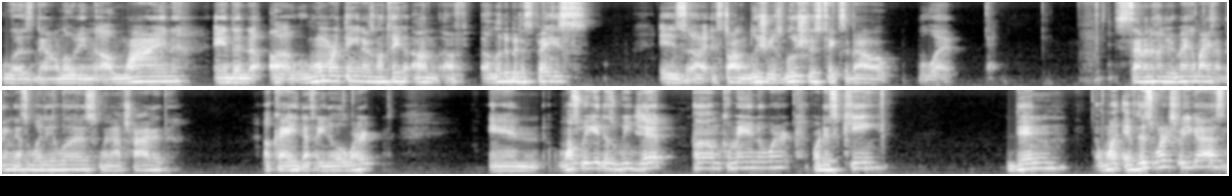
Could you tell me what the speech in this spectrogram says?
was downloading a wine, and then uh, one more thing that's gonna take um, a, a little bit of space is uh, installing Lutris. Lutris takes about what 700 megabytes. I think that's what it was when I tried it. Okay, that's how you know it worked. And once we get this wget um, command to work or this key, then if this works for you guys,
